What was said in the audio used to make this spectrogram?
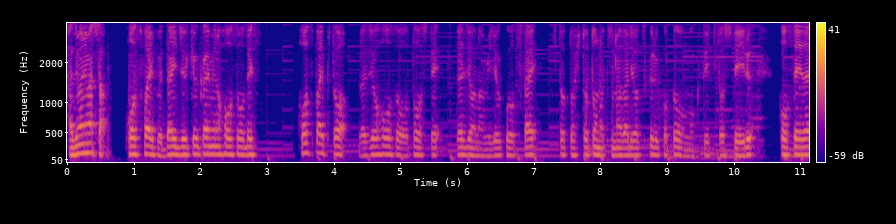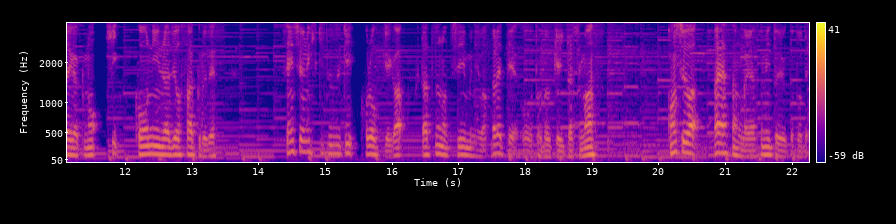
始まりました。ホースパイプ第19回目の放送です。ホースパイプとは、ラジオ放送を通して、ラジオの魅力を伝え、人と人とのつながりを作ることを目的としている、法政大学の非公認ラジオサークルです。先週に引き続き、コロッケが2つのチームに分かれてお届けいたします。今週は、あやさんが休みということで、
